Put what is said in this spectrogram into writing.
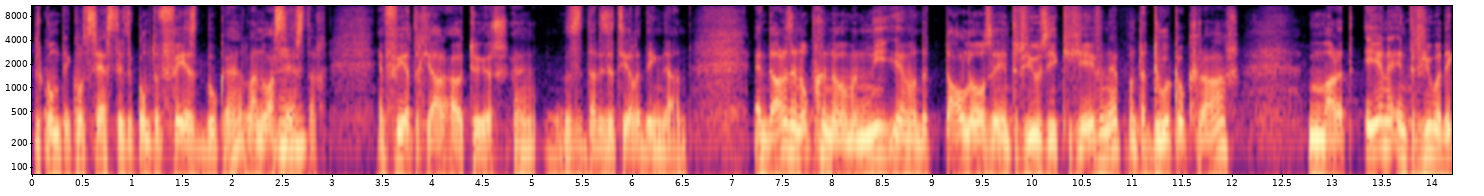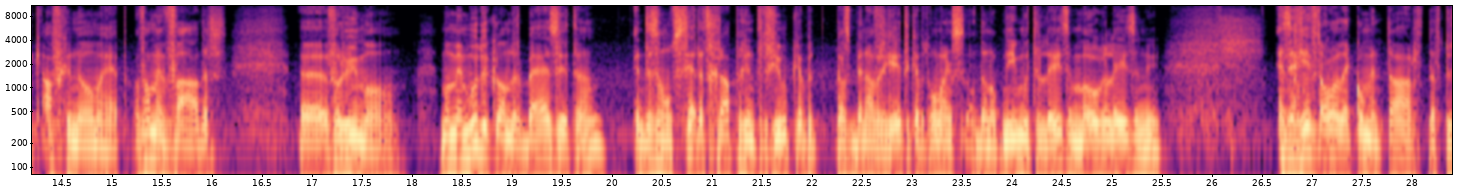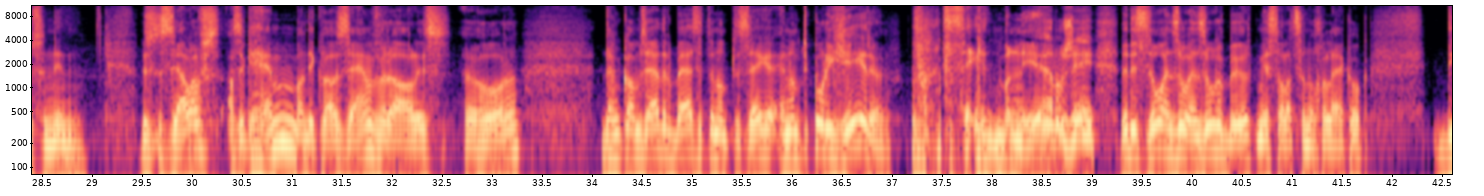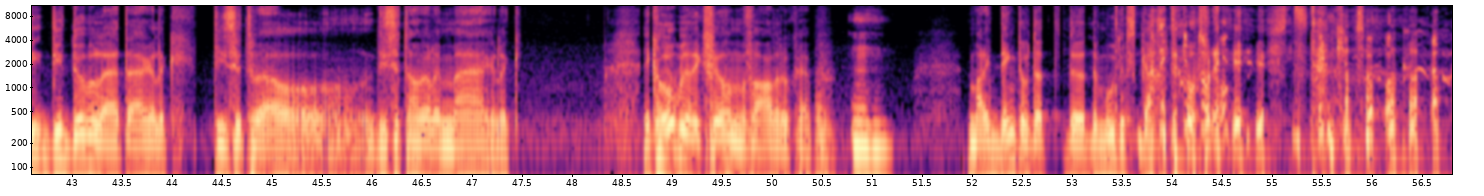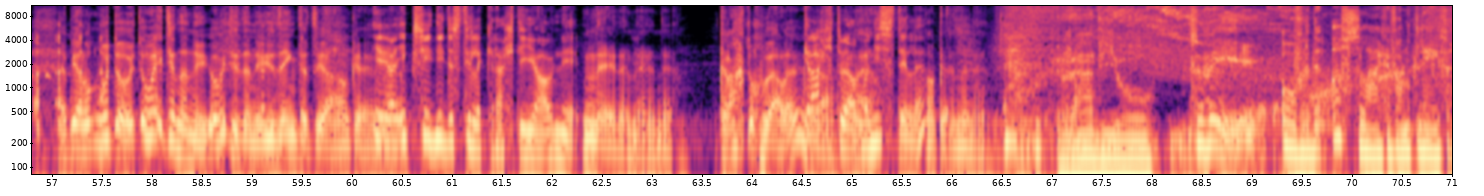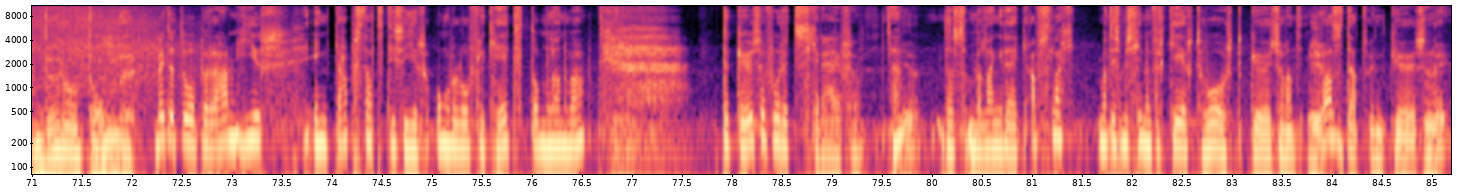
er komt, ik word 60, er komt een feestboek, hè, Lanois 60. En 40 jaar auteur. Hè. Dus dat is het hele ding dan. En daar zijn opgenomen niet een van de talloze interviews die ik gegeven heb, want dat doe ik ook graag. Maar het ene interview wat ik afgenomen heb van mijn vader eh, voor Humo. Maar mijn moeder kwam erbij zitten. En dat is een ontzettend grappig interview. Ik, heb het, was bijna vergeten. Ik heb het onlangs dan opnieuw moeten lezen, mogen lezen nu. En ze geeft allerlei commentaar daartussenin. Dus zelfs als ik hem, want ik wou zijn verhaal eens eh, horen, dan kwam zij erbij zitten om te zeggen en om te corrigeren. te zeggen, meneer Roger, dat is zo en zo en zo gebeurd. Meestal had ze nog gelijk ook. Die, die dubbelheid eigenlijk, die zit, wel, die zit dan wel in mij eigenlijk. Ik hoop dat ik veel van mijn vader ook heb. Maar ik denk toch dat de, de ook. overheerst. Ik denk het ook. Heb je haar ontmoet ooit? Hoe weet je dat nu? Hoe weet je dat nu? Je denkt het, ja, oké. Ja, ik zie niet de stille kracht in jou, nee. nee, nee, nee, nee. Kracht toch wel, hè? Kracht Ja, wel, nou maar ja. niet stil, hè. Oké, nee, nee. Radio 2. Over de afslagen van het leven. De Rotonde. Met het open raam hier in Kaapstad. Het is hier ongelooflijk heet, Tom Lanois. De keuze voor het schrijven. Hè? Ja. Dat is een belangrijke afslag. Maar het is misschien een verkeerd woord, keuze. Want Ja. was dat een keuze? Nee.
